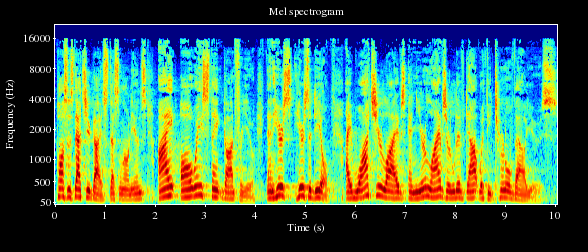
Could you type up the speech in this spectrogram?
Paul says, That's you guys, Thessalonians. I always thank God for you. And here's, here's the deal I watch your lives, and your lives are lived out with eternal values.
